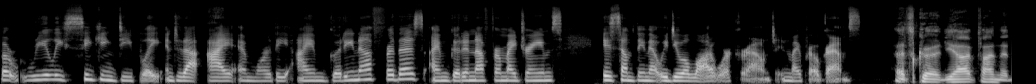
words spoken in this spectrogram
but really sinking deeply into that I am worthy, I am good enough for this, I'm good enough for my dreams is something that we do a lot of work around in my programs. That's good. Yeah, I find that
